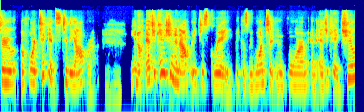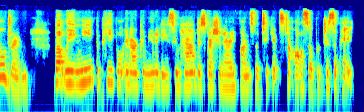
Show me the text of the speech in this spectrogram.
to afford tickets to the opera. Mm-hmm. You know, education and outreach is great because we want to inform and educate children, but we need the people in our communities who have discretionary funds for tickets to also participate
